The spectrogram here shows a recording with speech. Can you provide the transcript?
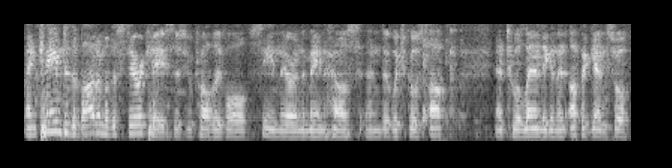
and came to the bottom of the staircase, as you probably have all seen there in the main house, and uh, which goes up and to a landing and then up again. So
